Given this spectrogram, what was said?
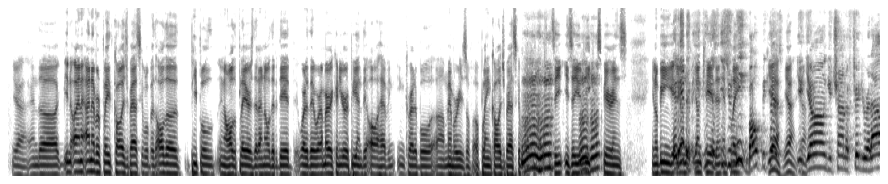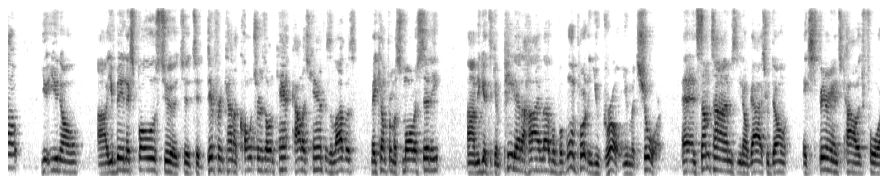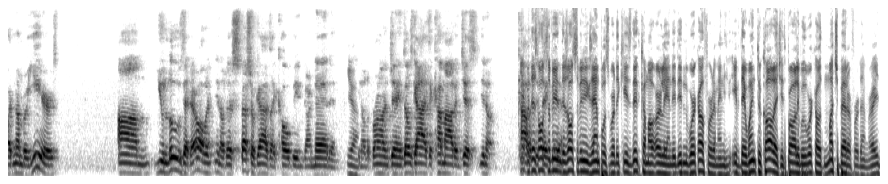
Yeah, and uh, you know, I, I never played college basketball, but all the people, you know, all the players that I know that did, whether they were American, European, they all have in- incredible uh, memories of, of playing college basketball. Mhm. It's, a, it's a unique Mhm. experience, you know, being a young, young kid it's, and, it's and playing. unique, both because Yeah, yeah, you're yeah. young, you're trying to figure it out. You you know, uh, you're being exposed to, to to different kind of cultures on camp, college campus. A lot of us may come from a smaller city. Um, you get to compete at a high level, but more importantly, you grow, you mature, and, and sometimes you know guys who don't experience college for a number of years. Um, you lose that. They're always, you know, there's special guys like Kobe and Garnett and Yeah. you know, LeBron James, those guys that come out and just, you know, Yeah, but there's also been there's also been examples where the kids did come out early and they didn't work out for them, and if- if they went to college, it probably would work out much better for them, right?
